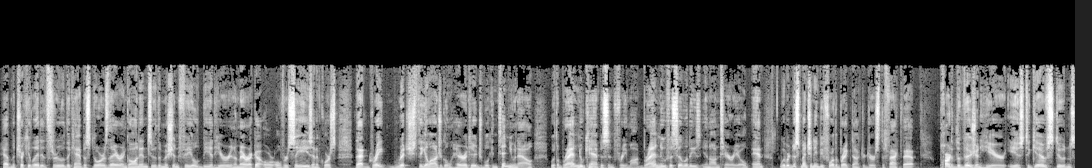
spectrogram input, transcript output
have matriculated through the campus doors there and gone into the mission field, be it here in America or overseas. And of course, that great, rich theological heritage will continue now with a brand new campus in Fremont, brand new facilities in Ontario. And we were just mentioning before the break, Dr. Durst, the fact that part of the vision here is to give students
